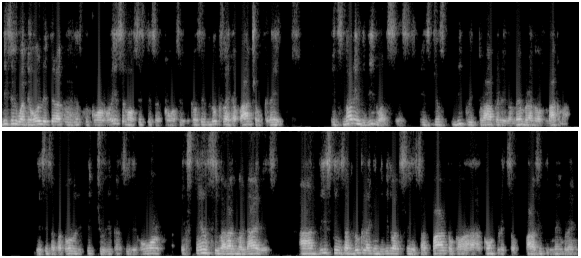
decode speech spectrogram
this is what the old literature used to call racemose cysticercosis because it looks like a bunch of grapes. It's not individual cysts, it's just liquid trapped in a membrane of magma. This is a pathology picture. You can see the whole extensive arachnoiditis. And these things that look like individual cysts are part of a complex of parasitic membrane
